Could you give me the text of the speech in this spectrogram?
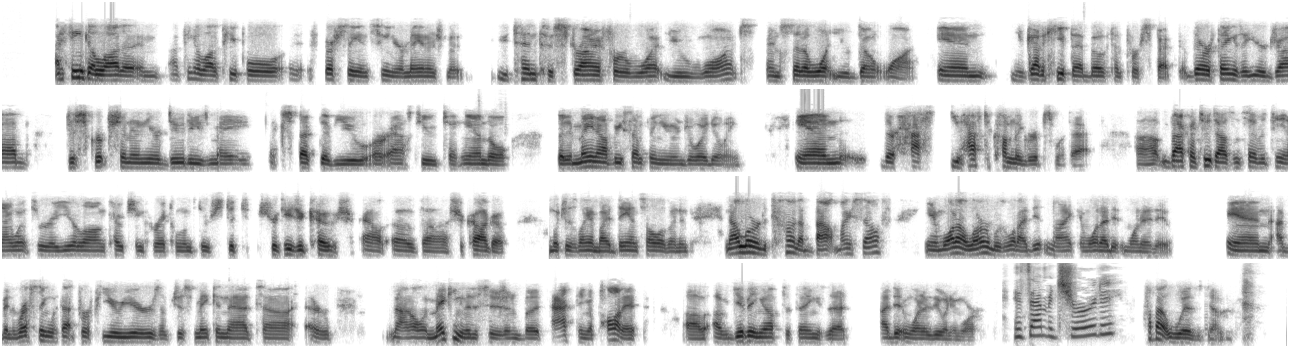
I think a lot of, I think a lot of people, especially in senior management, you tend to strive for what you want instead of what you don't want. And you've got to keep that both in perspective. There are things that your job description and your duties may expect of you or ask you to handle, but it may not be something you enjoy doing. And there has you have to come to grips with that. Uh, back in 2017, I went through a year-long coaching curriculum through St- Strategic Coach out of uh, Chicago, which is led by Dan Sullivan, and, and I learned a ton about myself. And what I learned was what I didn't like and what I didn't want to do. And I've been wrestling with that for a few years of just making that uh, or not only making the decision but acting upon it uh, of giving up to things that I didn't want to do anymore. Is that maturity? How about wisdom?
